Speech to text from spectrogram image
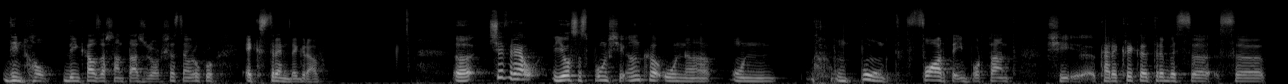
din nou, din cauza șantajelor și asta e un lucru extrem de grav. Uh, ce vreau eu să spun și încă un, un un punct foarte important și uh, care cred că trebuie să, să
